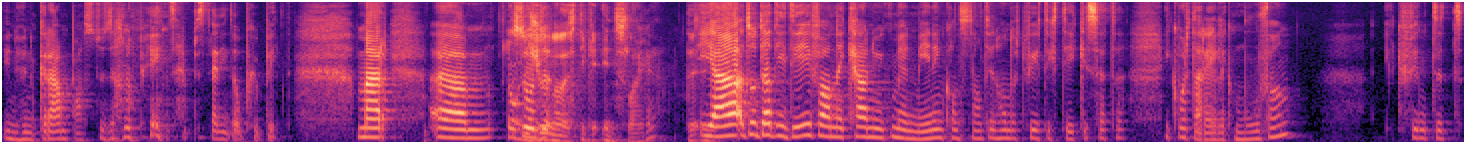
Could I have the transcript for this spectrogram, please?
in hun kraam past, dus dan opeens hebben ze dat niet opgepikt. Maar... Um, Toch zo de journalistieke inslag, hè? Ja, zo dat idee van ik ga nu mijn mening constant in 140 tekens zetten. Ik word daar eigenlijk moe van. Ik vind het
